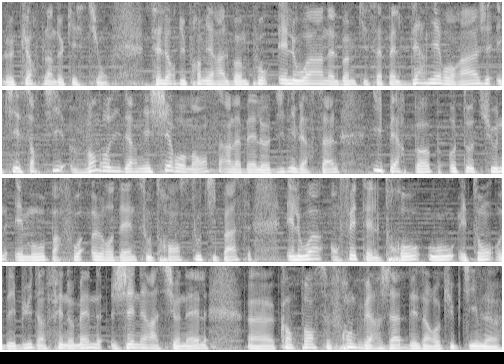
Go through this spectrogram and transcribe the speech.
le cœur plein de questions. C'est l'heure du premier album pour Eloi, un album qui s'appelle Dernier Orage et qui est sorti vendredi dernier chez Romance, un label d'Universal, hyper pop, autotune, emo, parfois Eurodance ou trance, tout y passe. Eloi en fait-elle trop ou est-on au début d'un phénomène générationnel? Euh, Qu'en pense Franck Verjade des Inrecuptibles?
